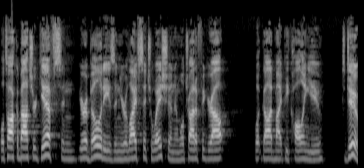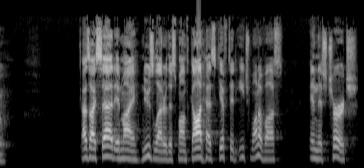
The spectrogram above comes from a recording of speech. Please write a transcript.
we'll talk about your gifts and your abilities and your life situation, and we'll try to figure out what God might be calling you to do. As I said in my newsletter this month, God has gifted each one of us in this church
